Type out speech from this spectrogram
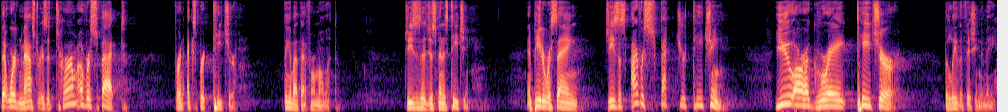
That word master is a term of respect for an expert teacher. Think about that for a moment. Jesus had just finished teaching. And Peter was saying, Jesus, I respect your teaching. You are a great teacher, but leave the fishing to me.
